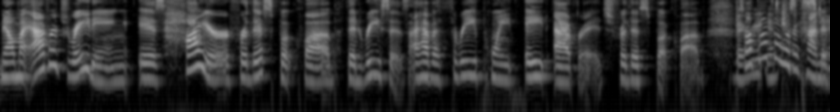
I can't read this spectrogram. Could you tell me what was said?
Now, my average rating is higher for this book club than Reese's. I have a 3.8 average for this book club. Very so I thought that was kind of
